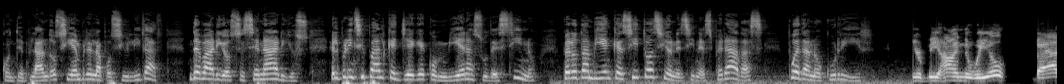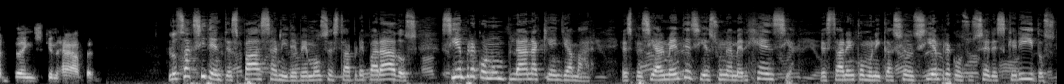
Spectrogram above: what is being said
contemplando siempre la posibilidad de varios escenarios, el principal que llegue con bien a su destino, pero también que situaciones inesperadas puedan ocurrir. Los accidentes pasan y debemos estar preparados, siempre con un plan a quien llamar, especialmente si es una emergencia. Estar en comunicación siempre con sus seres queridos.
